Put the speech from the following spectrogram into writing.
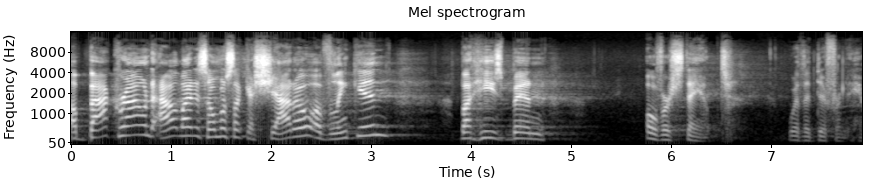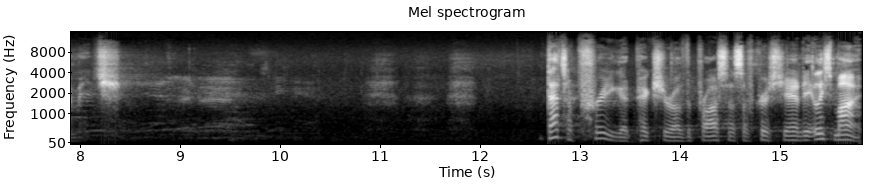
a background outline. It's almost like a shadow of Lincoln, but he's been overstamped with a different image. That's a pretty good picture of the process of Christianity, at least mine.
